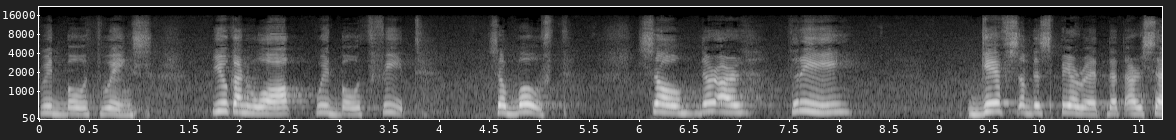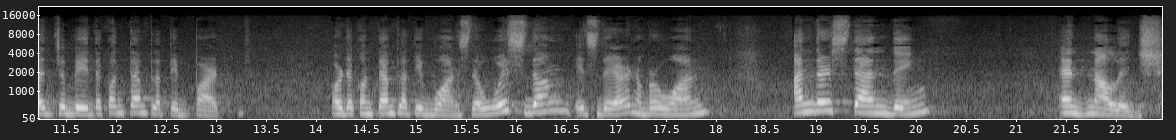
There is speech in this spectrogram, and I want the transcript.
with both wings. You can walk with both feet. So both so there are three gifts of the Spirit that are said to be the contemplative part or the contemplative ones. The wisdom, it's there, number one. Understanding and knowledge.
